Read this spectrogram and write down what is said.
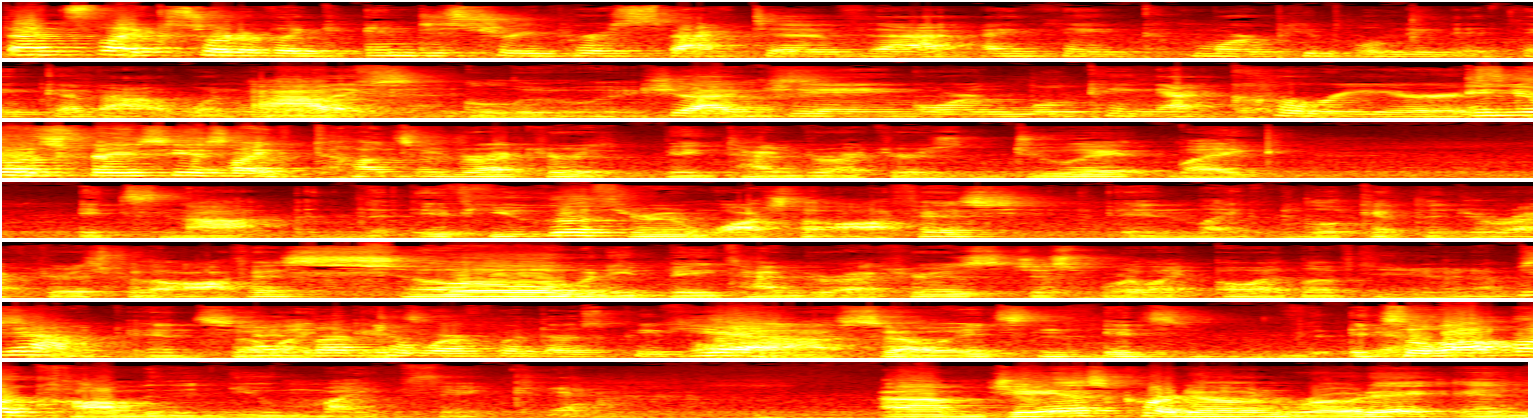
that's like sort of like industry perspective that I think more people need to think about when we're Absolutely. like yes. judging or looking at careers. And you know what's crazy is like tons of directors, big time directors, do it. Like, it's not. If you go through and watch The Office and like look at the directors for The Office, so many big time directors just were like, "Oh, I'd love to do an episode." yeah, And so I'd like, love to work with those people. yeah. So it's it's it's Yeah. a lot more common than you might think. Yeah. Um, J.S. Cardone wrote it, and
